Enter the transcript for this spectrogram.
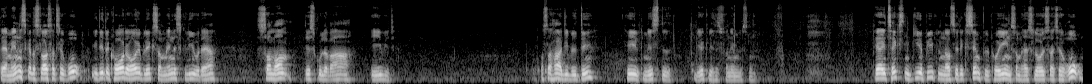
Der er mennesker, der slår sig til ro i dette korte øjeblik, som menneskelivet er, som om det skulle vare evigt. Og så har de ved det helt mistet virkelighedsfornemmelsen. Her i teksten giver Bibelen også et eksempel på en, som havde slået sig til ro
